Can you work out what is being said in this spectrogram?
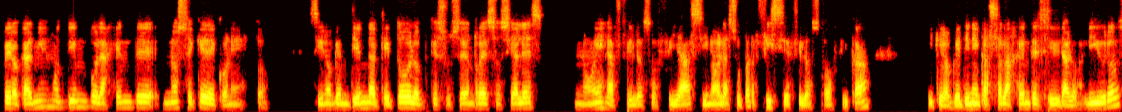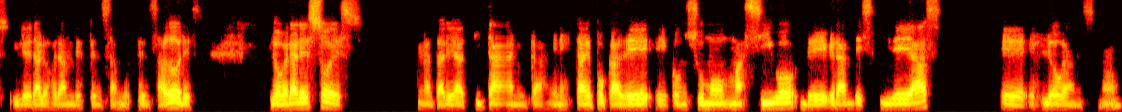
pero que al mismo tiempo la gente no se quede con esto, sino que entienda que todo lo que sucede en redes sociales no es la filosofía, sino la superficie filosófica, y que lo que tiene que hacer la gente es ir a los libros y leer a los grandes pensadores. Lograr eso es una tarea titánica en esta época de eh, consumo masivo de grandes ideas, eh, eslogans, ¿no?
